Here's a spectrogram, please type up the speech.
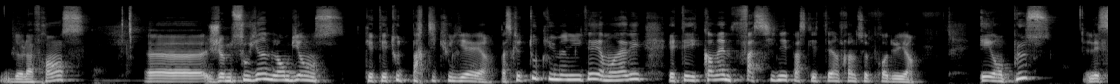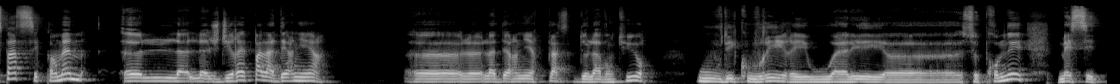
de la France, euh, je me souviens de l'ambiance qui était toute particulière parce que toute l'humanité, à mon avis, était quand même fascinée par ce qui était en train de se produire. Et en plus, l'espace, c'est quand même, euh, je dirais pas la dernière, euh, la dernière place de l'aventure où découvrir et où aller euh, se promener, mais c'est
